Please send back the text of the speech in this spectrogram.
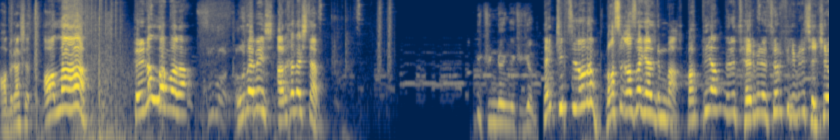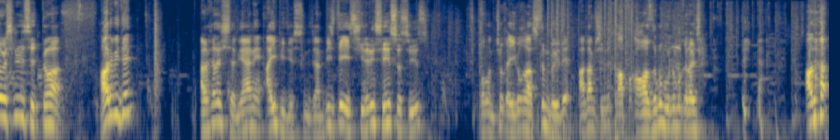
Abi rush at- Allah! Helal lan bana. Zula kazandı. Bu da 5 arkadaşlar. İçinden geçeceğim. Sen kimsin oğlum? Nasıl gaza geldim bak. Bak bir an böyle Terminator filmini çekiyormuş gibi hissettim ha. Harbiden. Arkadaşlar yani ayıp ediyorsunuz ya. Biz de eskilerin sensosuyuz. Oğlum çok ego kastım böyle. Adam şimdi kapı ağzımı burnumu kıracak. Adam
